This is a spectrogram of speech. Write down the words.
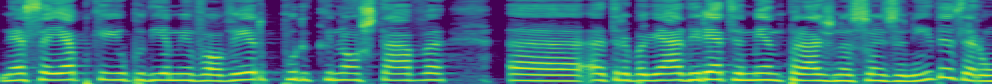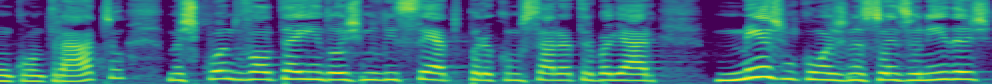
Nessa época eu podia me envolver porque não estava uh, a trabalhar diretamente para as Nações Unidas, era um contrato, mas quando voltei em 2007 para começar a trabalhar mesmo com as Nações Unidas,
